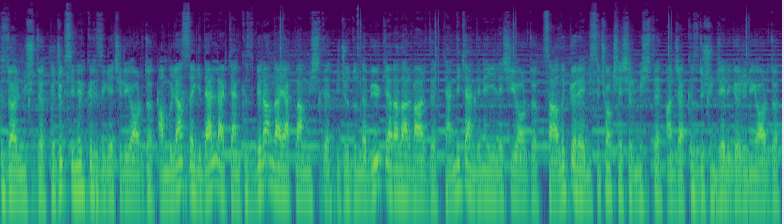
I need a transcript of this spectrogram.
Kız ölmüştü. Çocuk sinir krizi geçiriyordu. Ambulansla giderlerken kız bir anda ayaklanmıştı. Vücudunda büyük yaralar vardı. Kendi kendine iyileşiyordu. Sağlık görevlisi çok şaşırmıştı. Ancak kız düşünceli görünüyordu.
